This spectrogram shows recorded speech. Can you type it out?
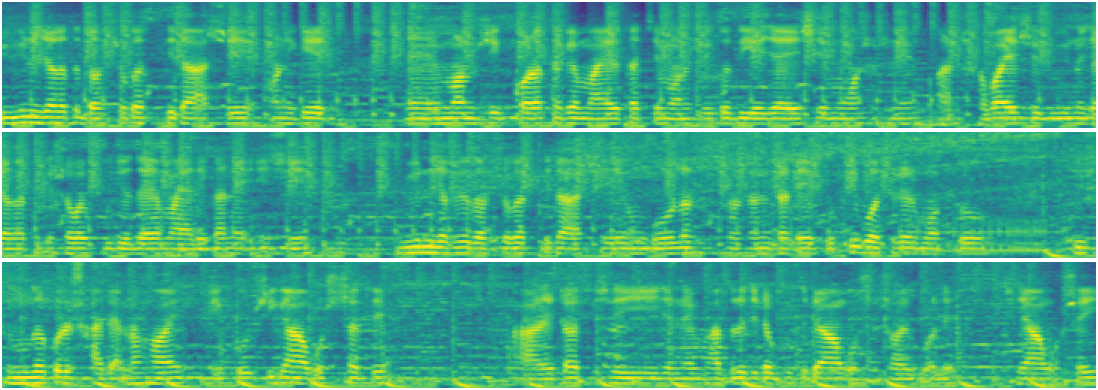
বিভিন্ন জায়গাতে দর্শকার্থীরা আসে। অনেকের মানসিক করা থাকে, মায়ের কাছে মানসিকও দিয়ে যায় এসে মহাশ্মশানে। আর সবাই এসে বিভিন্ন জায়গা থেকে সবাই পুজো দেয় মায়ের এখানে এসে। বিভিন্ন জায়গাতে দর্শকার্থীরা আসে এবং গৌরডাঙ্গা শ্মশানটাতে প্রতি বছরের মতো খুব সুন্দর করে সাজানো হয় এই কৌশিকী অবস্থাতে। আর এটা হচ্ছে সেই মানে ভাদ্র যেটা ভূতের অমাবস্যা সবাই বলে, সেই অমাবস্যাই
